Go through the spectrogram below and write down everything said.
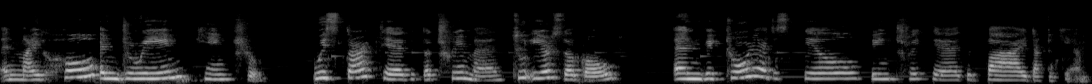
and my hope and dream came true. We started the treatment two years ago and Victoria is still being treated by Dr. Kim.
